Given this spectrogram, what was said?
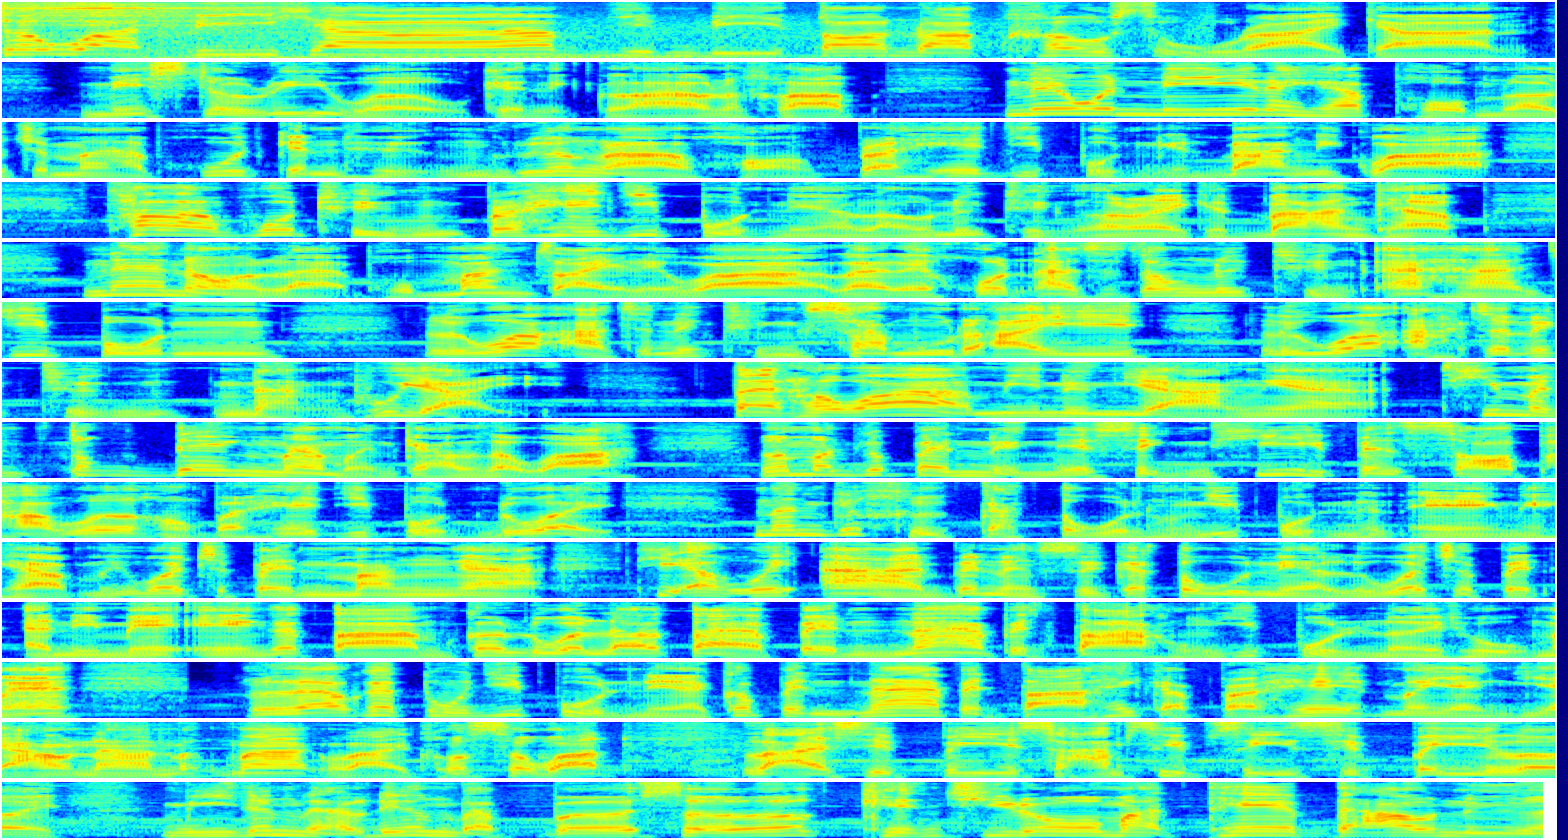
สวัสดีครับ ยินดีต้อนรับเข้าสู่รายการ Mystery World กันอีกแล้วนะครับ ในวันนี้นะครับผมเราจะมาพูดกันถึงเรื่องราวของประเทศญี่ปุ่นกันบ้างดีกว่า ถ้าเราพูดถึงประเทศญี่ปุ่นเนี่ยเรานึกถึงอะไรกันบ้างครับ แน่นอนแหละผมมั่นใจเลยว่า หลายๆ คนอาจจะต้องนึกถึงอาหารญี่ปุ่น หรือว่าอาจจะนึกถึงซามูไร หรือว่าอาจจะนึกถึงหนังผู้ใหญ่ แต่ทว่ามีหนึ่งอย่างเนี่ยที่มันต้องเด้งมาเหมือนกันเหรอวะ แล้วมันก็เป็นหนึ่งในสิ่งที่เป็นซอฟต์พาวเวอร์ของประเทศญี่ปุ่นด้วย นั่นก็คือการ์ตูนของญี่ปุ่นนั่นเองนะครับ ไม่ว่าจะเป็นมังงะที่เอาไว้อ่านเป็นหนังสือการ์ตูนเนี่ยหรือว่าจะเป็นแอนิเมะเองก็ตาม ก็ล้วนแล้วแต่เป็นหน้าเป็นตาของญี่ปุ่นเลยถูกไหม แล้วการ์ตูนญี่ปุ่นเนี่ยก็เป็นหน้าเป็นตาให้กับประเทศมาอย่างยาวนานมากๆ หลายทศวรรษ หลายสิบปี 30-40 ปีเลย มีตั้งแต่เรื่องแบบเบอร์เซิร์กเคนชิโร่มัดเทพดาวเหนือ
